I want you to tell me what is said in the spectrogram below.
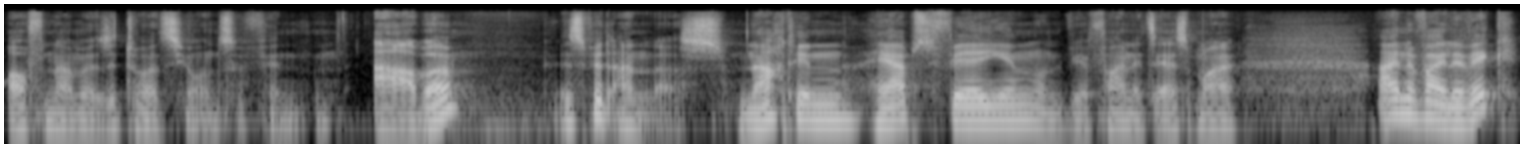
Aufnahmesituationen zu finden. Aber es wird anders. Nach den Herbstferien, und wir fahren jetzt erstmal eine Weile weg,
